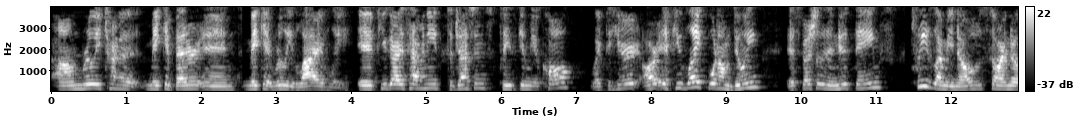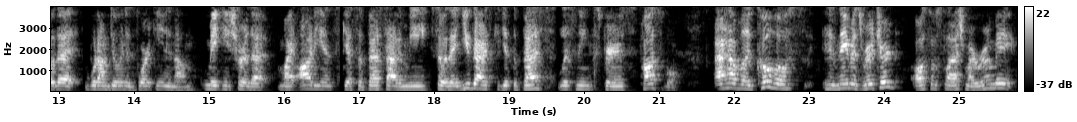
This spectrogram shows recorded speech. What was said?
I'm really trying to make it better and make it really lively. If you guys have any suggestions, please give me a call. Like to hear it. Or if you like what I'm doing, especially the new things, please let me know so I know that what I'm doing is working and I'm making sure that my audience gets the best out of me so that you guys can get the best listening experience possible. I have a co-host. His name is Richard, also slash my roommate,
